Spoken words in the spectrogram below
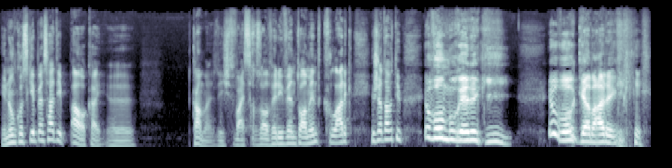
Eu não conseguia pensar, tipo, ah, ok, uh, calma, isto vai se resolver eventualmente. Claro que eu já estava tipo, eu vou morrer aqui, eu vou acabar aqui.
